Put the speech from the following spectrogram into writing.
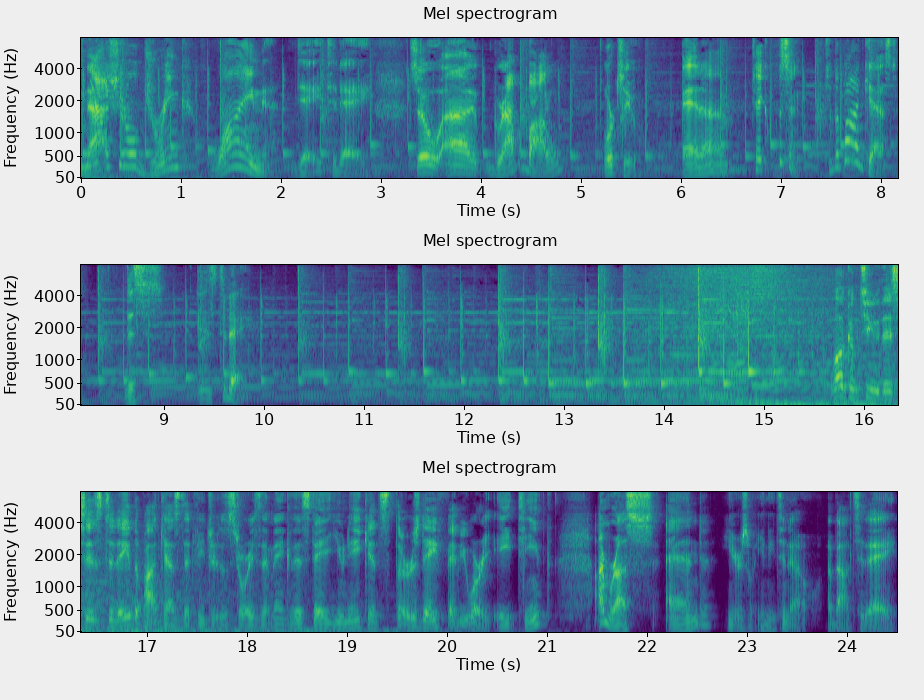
National Drink Wine Day today. So uh, grab a bottle or two and uh, take a listen to the podcast. This is today. Welcome to This Is Today, the podcast that features the stories that make this day unique. It's Thursday, February 18th. I'm Russ, and here's what you need to know about today.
